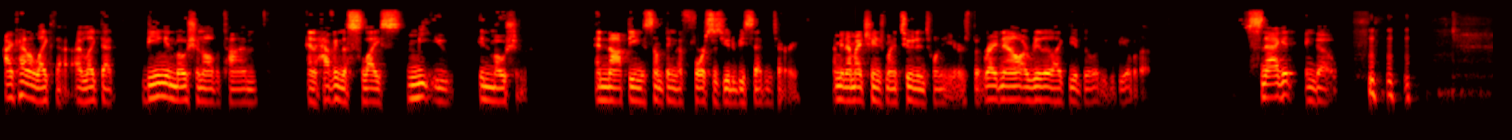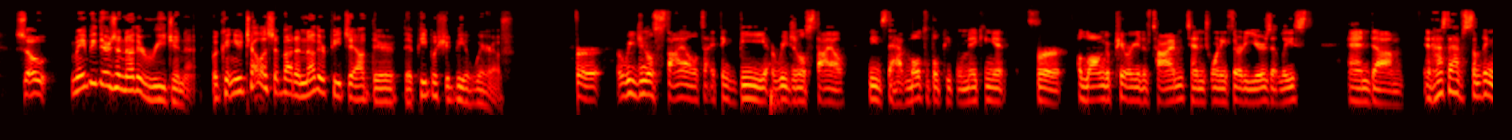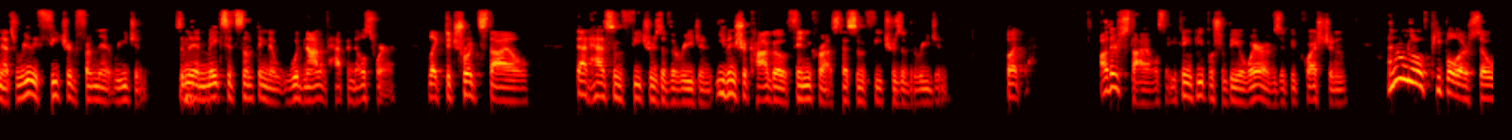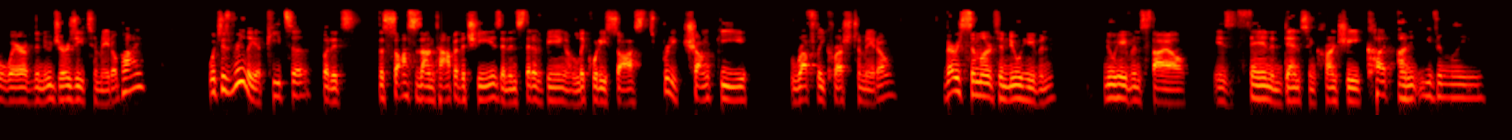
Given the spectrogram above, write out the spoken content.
I kind of like that. I like that being in motion all the time and having the slice meet you in motion and not being something that forces you to be sedentary. I mean, I might change my tune in 20 years, but right now I really like the ability to be able to snag it and go. so maybe there's another region, but can you tell us about another pizza out there that people should be aware of? For a regional style to, I think, be a regional style needs to have multiple people making it for a longer period of time 10, 20, 30 years at least. And um, it has to have something that's really featured from that region, something mm-hmm. that makes it something that would not have happened elsewhere. Like Detroit style, that has some features of the region. Even Chicago thin crust has some features of the region. But other styles that you think people should be aware of is a good question. I don't know if people are so aware of the New Jersey tomato pie, which is really a pizza, but it's the sauce is on top of the cheese. And instead of being a liquidy sauce, it's pretty chunky, roughly crushed tomato. Very similar to New Haven. New Haven style is thin and dense and crunchy, cut unevenly,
